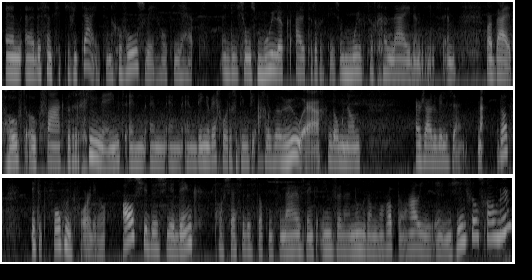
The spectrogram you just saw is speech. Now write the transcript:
En uh, de sensitiviteit en de gevoelswereld die je hebt. En die soms moeilijk uit te drukken is of moeilijk te geleiden is. En waarbij het hoofd ook vaak de regie neemt en, en, en, en dingen weg worden geduwd die eigenlijk wel heel erg dominant er zouden willen zijn. Nou, dat is het volgende voordeel. Als je dus je denkprocessen, dus dat in scenario's denken, invullen, noem het dan maar op, dan hou je je energie veel schoner.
